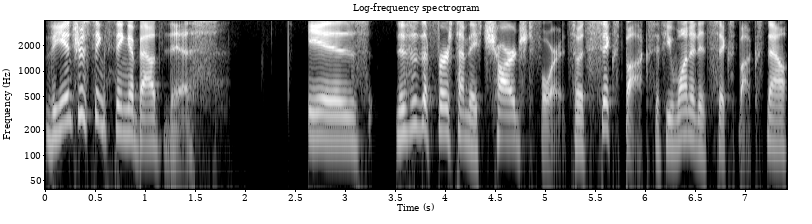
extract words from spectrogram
the interesting thing about this is this is the first time they've charged for it. So it's six bucks. If you want it, it's six bucks. Now,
